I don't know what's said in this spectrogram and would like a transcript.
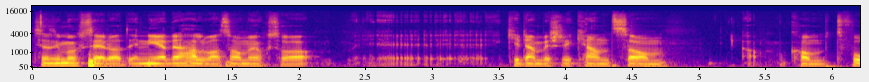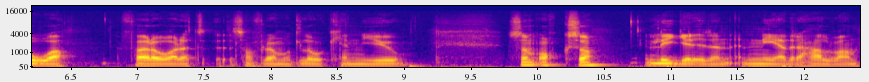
Sen ska man också säga då att i nedre halvan så har man också eh, Kidambi Shrikant som ja, kom två förra året som förlorade mot Low Can You. Som också ligger i den nedre halvan.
